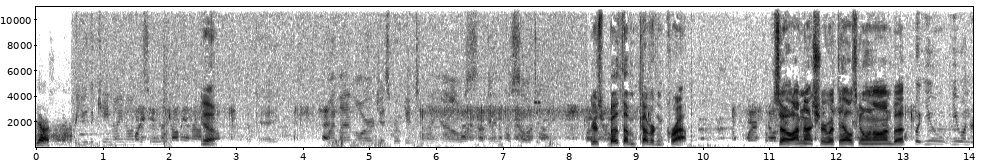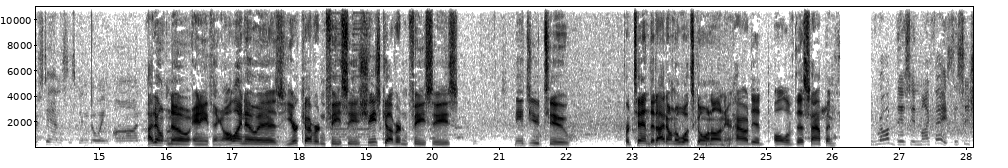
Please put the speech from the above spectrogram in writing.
Yeah. Are you the canine officer? Yeah. Okay. My landlord just broke into my house and assaulted me. There's both of them covered in crap. So I'm not sure what the hell's going on, but But you you understand this has been going on. I don't know anything. All I know is you're covered in feces, she's covered in feces. Need you to pretend that I don't know what's going on here. How did all of this happen? Rub this in my face. This is.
